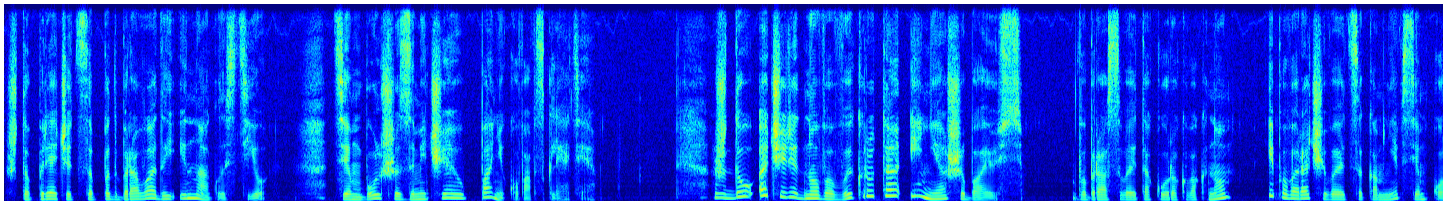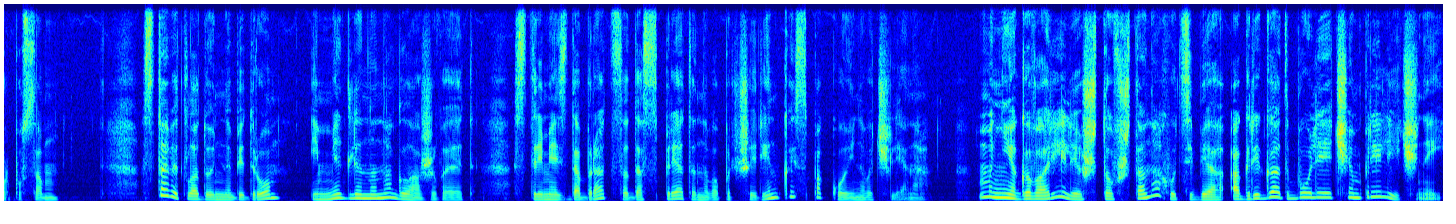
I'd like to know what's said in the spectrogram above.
что прячется под бравадой и наглостью, тем больше замечаю панику во взгляде. Жду очередного выкрута и не ошибаюсь. Выбрасывает окурок в окно и поворачивается ко мне всем корпусом. Ставит ладонь на бедро и медленно наглаживает, стремясь добраться до спрятанного под ширинкой спокойного члена. «Мне говорили, что в штанах у тебя агрегат более чем приличный,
